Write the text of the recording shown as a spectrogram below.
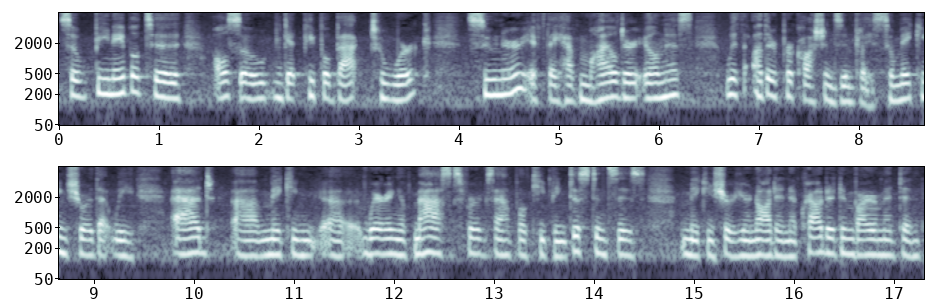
So being able to also get people back to work sooner if they have milder illness with other precautions in place. So making sure that we add uh, making uh, wearing of masks, for example, keeping distances, making sure you're not in a crowded environment. And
